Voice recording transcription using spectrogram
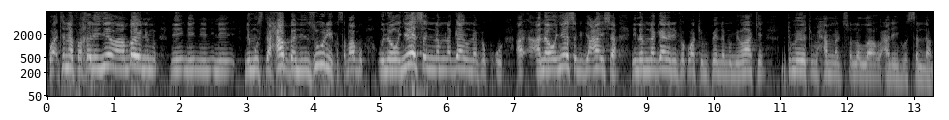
kwa tena fahari yenyewe ambayo ni, ni, ni, ni, ni, ni mustahaba ni nzuri kwa sababu unaonyesha ni namna gani anaonyesha bibi aisha ni namna gani alivyokuwa akimpenda mume wake mtume wetu muhammad salllahu alaihi wasallam.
